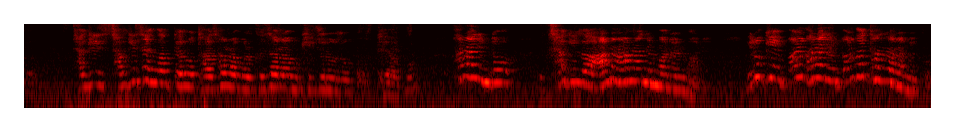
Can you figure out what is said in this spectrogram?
어, 자기 자기 생각대로 다 사람을 그 사람 기준으로 대하고 하나님도 자기가 아는 하나님만을 말해. 이렇게 빨 하나님 빨갛다는 사람이 있고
